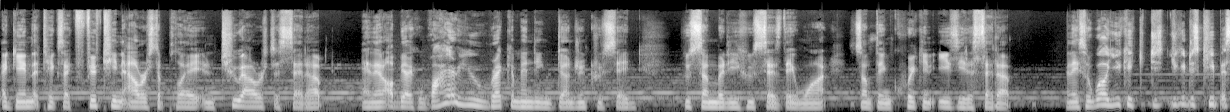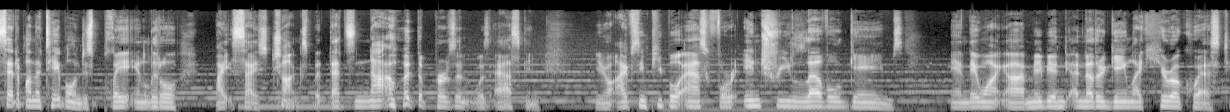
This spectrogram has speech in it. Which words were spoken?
a game that takes like 15 hours to play and two hours to set up, and then I'll be like, why are you recommending Dungeon Crusade to somebody who says they want something quick and easy to set up? And they said, well, you could just you could just keep it set up on the table and just play it in little bite-sized chunks. But that's not what the person was asking. You know, I've seen people ask for entry-level games, and they want uh, maybe an, another game like Hero Quest,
